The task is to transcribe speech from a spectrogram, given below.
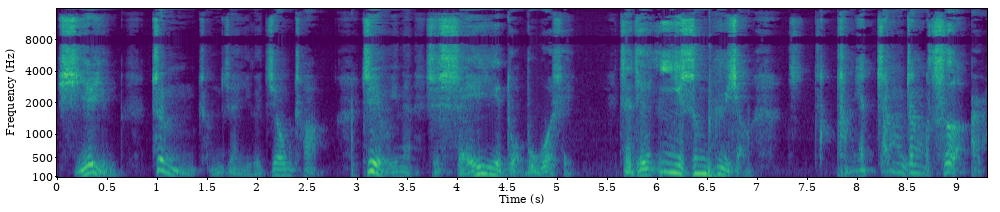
斜影正呈现一个交叉，这回呢是谁也躲不过谁。只听一声巨响，他们铮铮刺耳，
